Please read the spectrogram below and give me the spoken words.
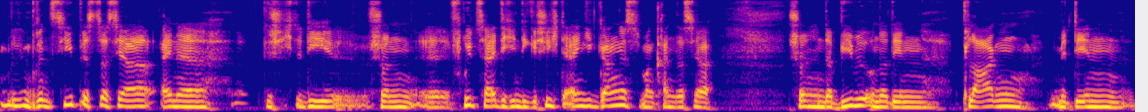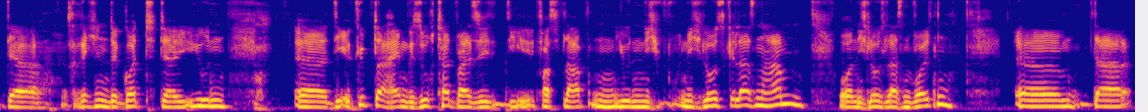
Im Prinzip ist das ja eine Geschichte, die schon äh, frühzeitig in die Geschichte eingegangen ist. Man kann das ja schon in der Bibel unter den Plagen, mit denen der rächende Gott der Juden äh, die Ägypter heimgesucht hat, weil sie die versklavten Juden nicht, nicht losgelassen haben oder nicht loslassen wollten. Ähm, da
